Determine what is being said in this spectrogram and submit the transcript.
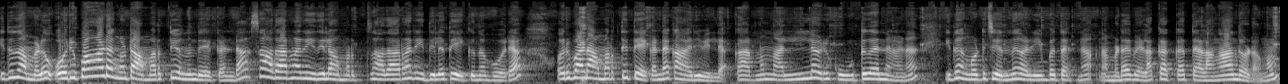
ഇത് നമ്മൾ ഒരുപാട് അങ്ങോട്ട് അമർത്തിയൊന്നും തേക്കണ്ട. സാധാരണ രീതിയിൽ അമർ സാധാരണ രീതിയിൽ തേക്കുന്ന പോരാ ഒരുപാട് അമർത്തി തേക്കേണ്ട കാര്യമില്ല. കാരണം നല്ലൊരു കൂട്ട് തന്നെയാണ്. ഇത് അങ്ങോട്ട് ചെന്ന് കഴിയുമ്പോൾ തന്നെ നമ്മുടെ വിളക്കൊക്കെ തിളങ്ങാൻ തുടങ്ങും.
